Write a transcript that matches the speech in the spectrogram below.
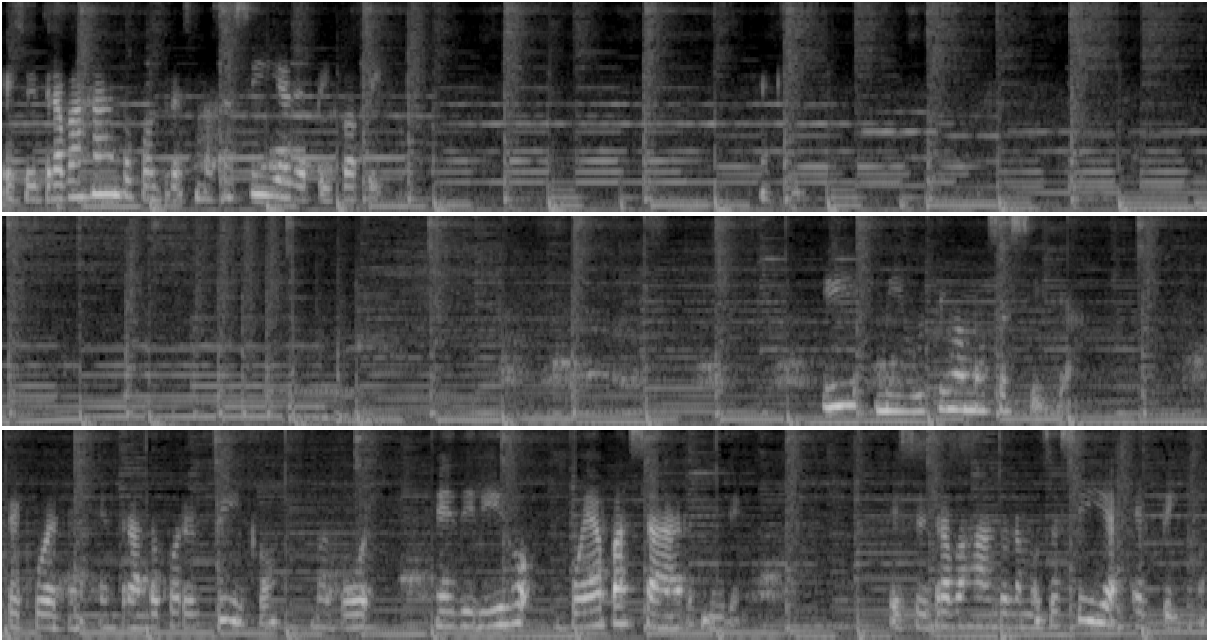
Estoy trabajando con tres mozasillas de pico a pico. Y mi última mozasilla recuerden entrando por el pico me, voy, me dirijo voy a pasar miren estoy trabajando la mozasilla el pico.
